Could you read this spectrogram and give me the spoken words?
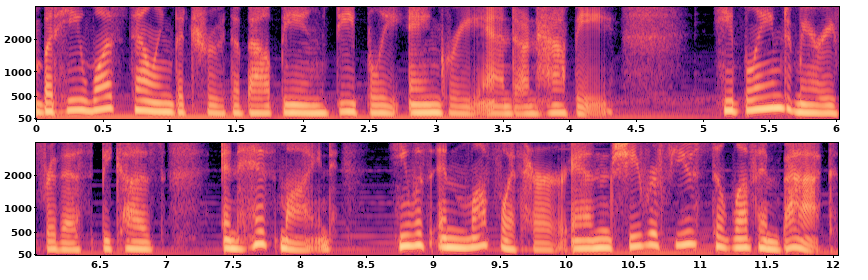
but he was telling the truth about being deeply angry and unhappy. He blamed Mary for this because, in his mind, he was in love with her and she refused to love him back.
